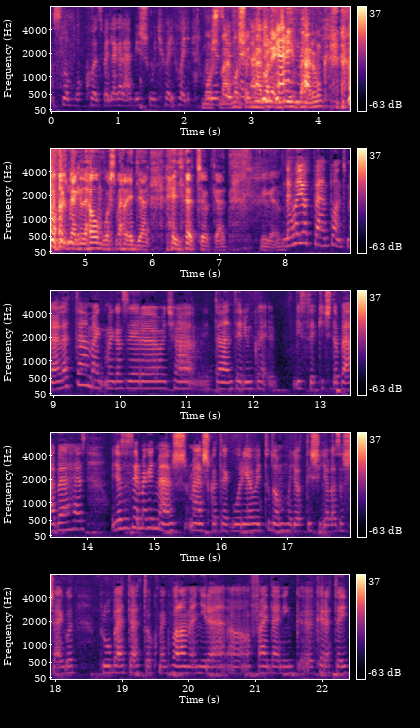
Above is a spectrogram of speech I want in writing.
a sznobokhoz, vagy legalábbis úgy, hogy... hogy most már, most, hogy már van egy bívvárunk, most meg Leon most már egyel, egyel csökkent. Igen. De hogy ott pont mellette, meg, meg azért, hogyha talán térjünk vissza egy kicsit a Bábelhez, hogy ez azért meg egy más, más kategória, hogy tudom, hogy ott is így a lazaságot próbáltátok meg valamennyire a, fine dining keretei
